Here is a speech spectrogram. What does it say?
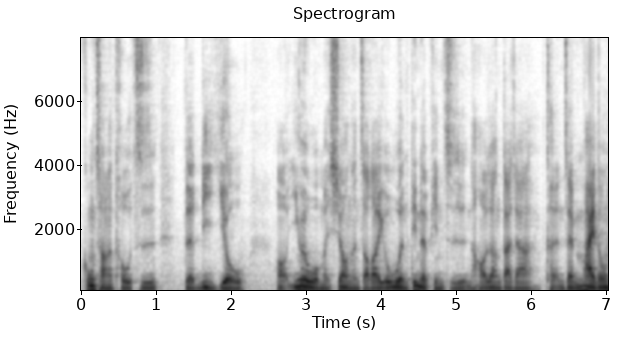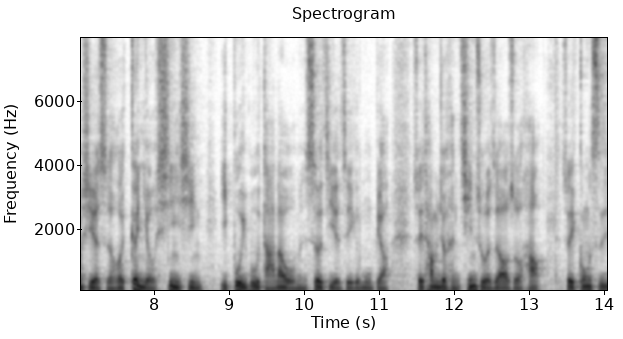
工厂的投资的理由。哦，因为我们希望能找到一个稳定的品质，然后让大家可能在卖东西的时候会更有信心，一步一步达到我们设计的这个目标，所以他们就很清楚的知道说好，所以公司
